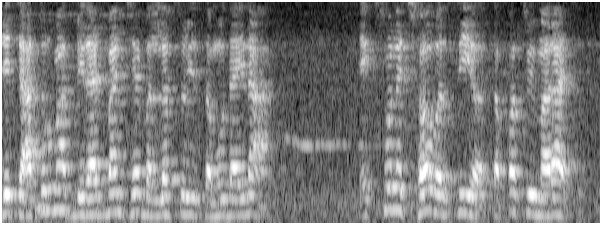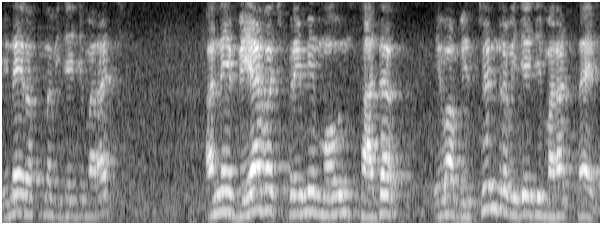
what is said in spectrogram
જે ચાતુર્માસ બિરાજમાન છે વલ્લભસુરી સમુદાયના એકસો ને છ વર્ષીય તપસ્વી મહારાજ વિનય રત્ન વિજયજી મહારાજ અને વેયાવચ પ્રેમી મૌન સાધક એવા વિશ્વેન્દ્ર વિજયજી મહારાજ સાહેબ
